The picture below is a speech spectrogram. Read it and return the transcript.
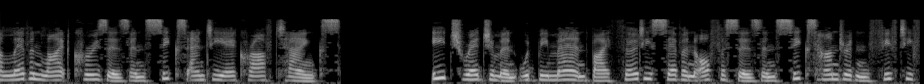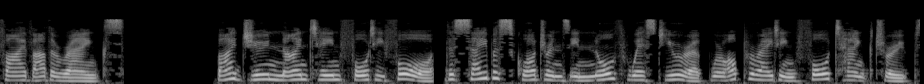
11 light cruisers and 6 anti-aircraft tanks. Each regiment would be manned by 37 officers and 655 other ranks. By June 1944, the Sabre squadrons in northwest Europe were operating four tank troops.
